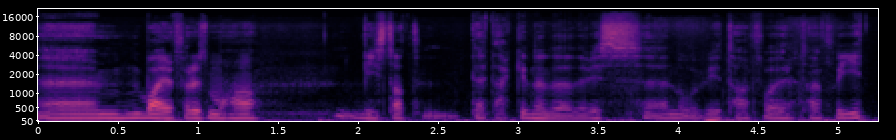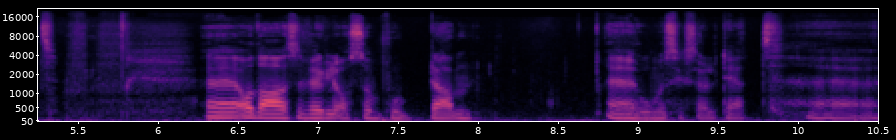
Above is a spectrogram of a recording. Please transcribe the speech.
uh, bare for liksom å ha vist at dette er ikke nødvendigvis noe vi tar for, tar for gitt. og da selvfølgelig også hvordan eh, homoseksualitet eh,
